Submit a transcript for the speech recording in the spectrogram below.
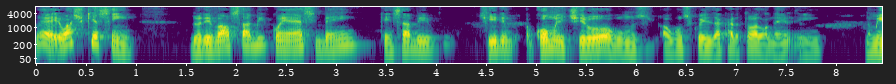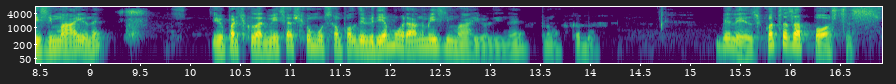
É, eu acho que assim, Dorival sabe, conhece bem, quem sabe tire, como ele tirou alguns, alguns coelhos da cartola né, em, no mês de maio, né? Eu, particularmente, acho que o São Paulo deveria morar no mês de maio ali, né? Pronto, acabou. Beleza. Quantas apostas?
